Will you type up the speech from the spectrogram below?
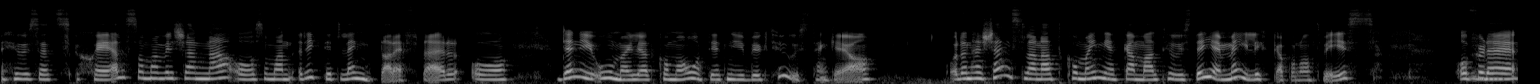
husets själ som man vill känna och som man riktigt längtar efter och den är ju omöjlig att komma åt i ett nybyggt hus tänker jag. Och den här känslan att komma in i ett gammalt hus, det ger mig lycka på något vis. Och för mm. det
